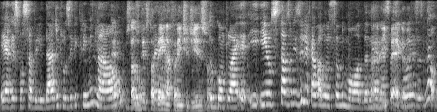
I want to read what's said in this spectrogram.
é a responsabilidade, inclusive criminal. É, os Estados Unidos está é, bem na frente disso. Do compliance. E, e, os Estados Unidos ele acaba lançando moda, né? É, e pega, né? coisas. Né? Não,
